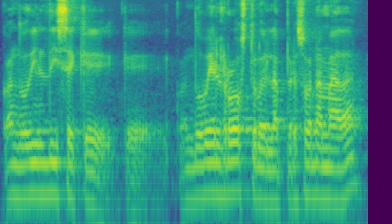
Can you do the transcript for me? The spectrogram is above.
cuando él dice que, cuando ve el rostro de la persona amada,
